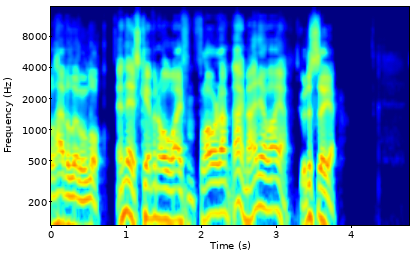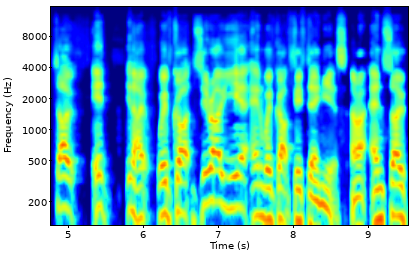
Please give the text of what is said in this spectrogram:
we'll have a little look. And there's Kevin all the way from Florida. Hey, mate, how are you? Good to see you. So it, you know, we've got zero year and we've got 15 years. All right. And so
